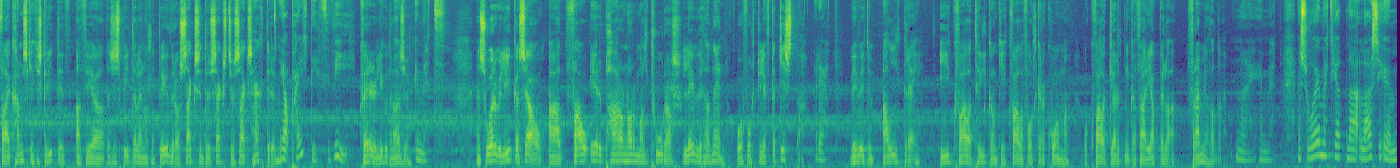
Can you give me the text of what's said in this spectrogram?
það er kannski ekki skrítið af því að þessi spítalegin alltaf byggður á 666 hekturum. Já, pældi því, Hver eru líkutin að þessu? um mitt. En svo erum við líka að sjá að þá eru paranormal túrar leifðir þarna inn og fólk leift að gista. Rétt. Við veitum aldrei í hvaða tilgangi hvaða fólk er að koma og hvaða gjörninga það er jafnvel að fremja þarna. Nei, um mitt. En svo um mitt hérna las ég um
